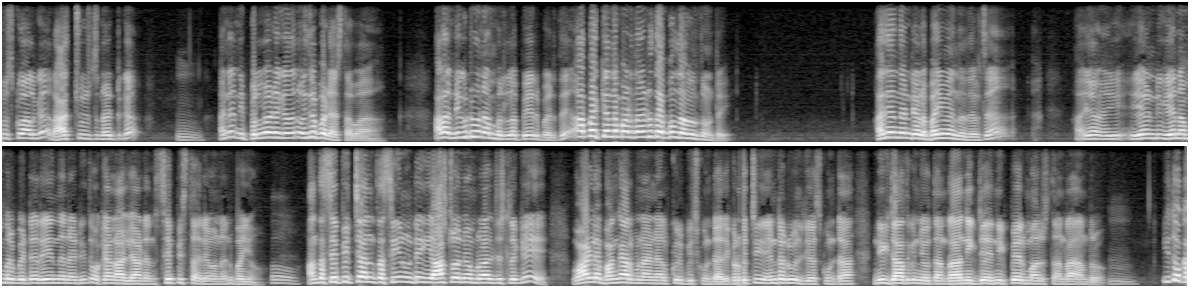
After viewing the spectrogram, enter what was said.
చూసుకోవాలిగా రాసి చూసినట్టుగా. అంటే నీ పిల్లోడే కదని వదిలిపడేస్తావా? అలా నెగిటివ్ నెంబర్లో పేరు పెడితే అబ్బాయి కింద పడతాడు దెబ్బలు తగులుతుంటాయి అదేంటంటే వాళ్ళ భయం ఏందో తెలుసా? ఆ, ఏ- ఏంటి ఏ నంబర్ పెట్టారు ఏందని అడిగితే ఒకవేళ వాళ్ళు ఆడని చెప్పిస్తారేమోనని భయం. అంత చెప్పించే అంత సీన్ ఉంటే ఈ ఆస్ట్రోన్యూమరాలజిస్టులకి వాళ్ళే బంగారపు నాణ్యాలు కురిపించుకుంటారు. ఇక్కడ వచ్చి ఇంటర్వ్యూలు చేసుకుంటా నీకు జాతకం చెబుతాను రా నీకు నీకు పేరు మారుస్తాను రా అనరు. ఉమ్, ఇది ఒక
